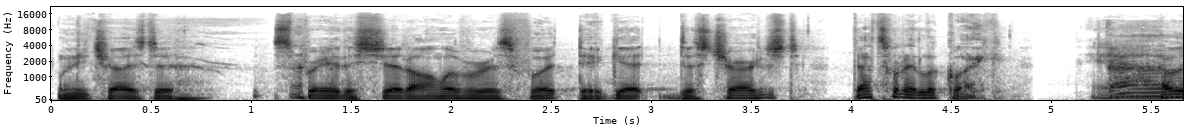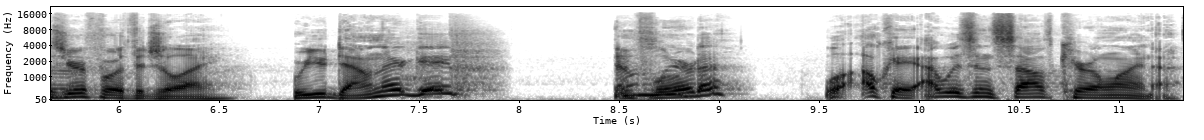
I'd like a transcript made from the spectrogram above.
when he tries to spray the shit all over his foot to get discharged. That's what I look like. Yeah. How was your Fourth of July? Were you down there, Gabe? In Florida? Well, okay, I was in South Carolina.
